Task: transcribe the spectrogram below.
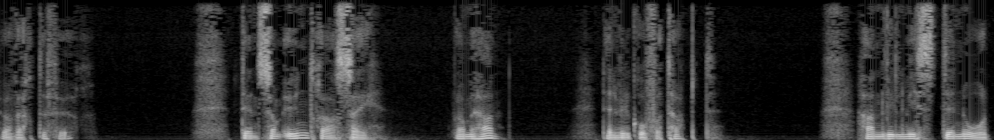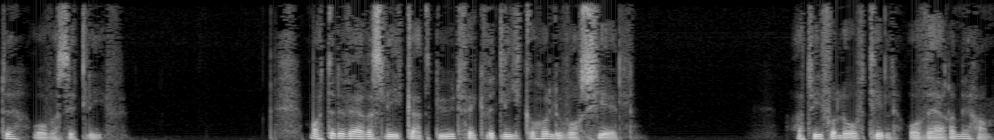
Du har vært det før. Den som unndrar seg, hva med han? Den vil gå fortapt. Han vil miste nåde over sitt liv. Måtte det være slik at Gud fikk vedlikeholde vår sjel, at vi får lov til å være med ham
